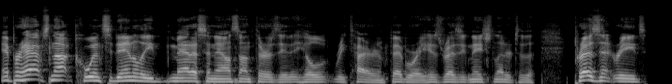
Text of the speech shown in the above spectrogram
And perhaps not coincidentally, Mattis announced on Thursday that he'll retire in February. His resignation letter to the president reads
